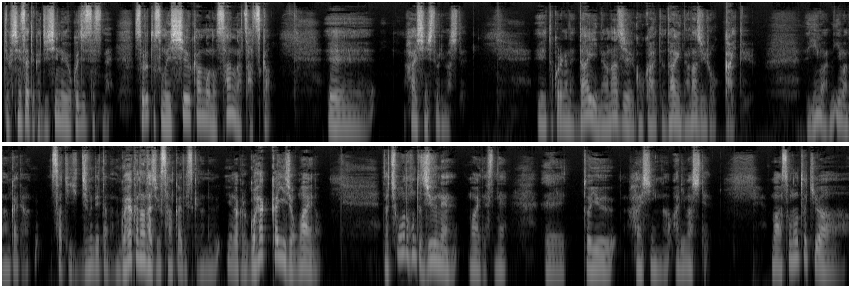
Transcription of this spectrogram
てか震災というか地震の翌日ですね。それとその1週間後の3月20日、えー、配信しておりまして。えっ、ー、と、これがね、第75回と第76回という。今、今何回だ？さっき自分で言ったんだ、573回ですけどね。だから500回以上前の。ちょうどほんと10年前ですね。えー、という配信がありまして。まあその時は、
